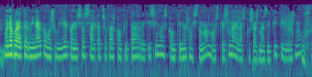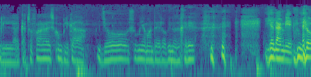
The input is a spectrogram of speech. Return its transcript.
Bueno, para terminar, como subiller, con esas alcachofas confitadas riquísimas, ¿con qué nos las tomamos? Que es una de las cosas más difíciles, ¿no? Uf, la alcachofa es complicada. Yo soy muy amante de los vinos de Jerez. yo también. Yo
